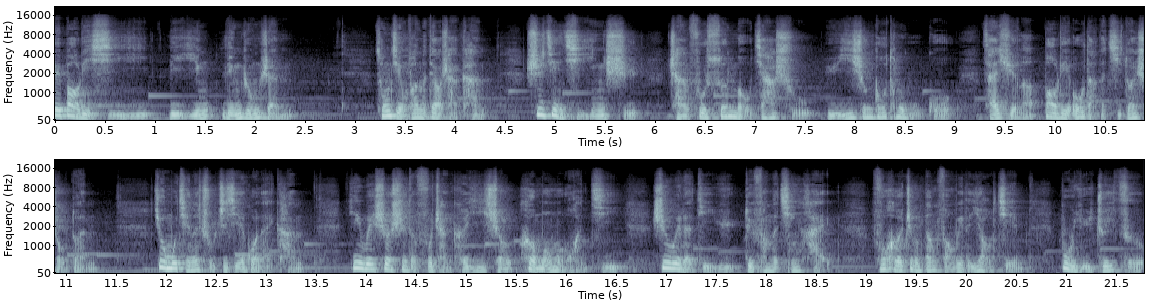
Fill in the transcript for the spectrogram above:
对暴力洗衣理应零容忍。从警方的调查看，事件起因时，产妇孙某家属与医生沟通无果，采取了暴力殴打的极端手段。就目前的处置结果来看，因为涉事的妇产科医生贺某某还击是为了抵御对方的侵害，符合正当防卫的要件，不予追责，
